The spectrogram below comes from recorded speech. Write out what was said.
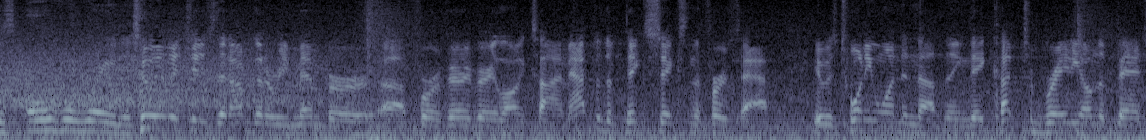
is overrated. Two images that I'm going to remember uh, for a very, very long time. After the pick six in the first half, it was 21 to nothing. They cut to Brady on the bench,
